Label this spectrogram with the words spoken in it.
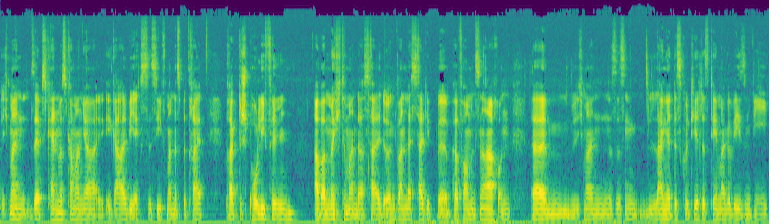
ich meine, selbst Canvas kann man ja, egal wie exzessiv man es betreibt, praktisch polyfillen aber möchte man das halt? Irgendwann lässt halt die äh, Performance nach und ähm, ich meine, es ist ein lange diskutiertes Thema gewesen, wie,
